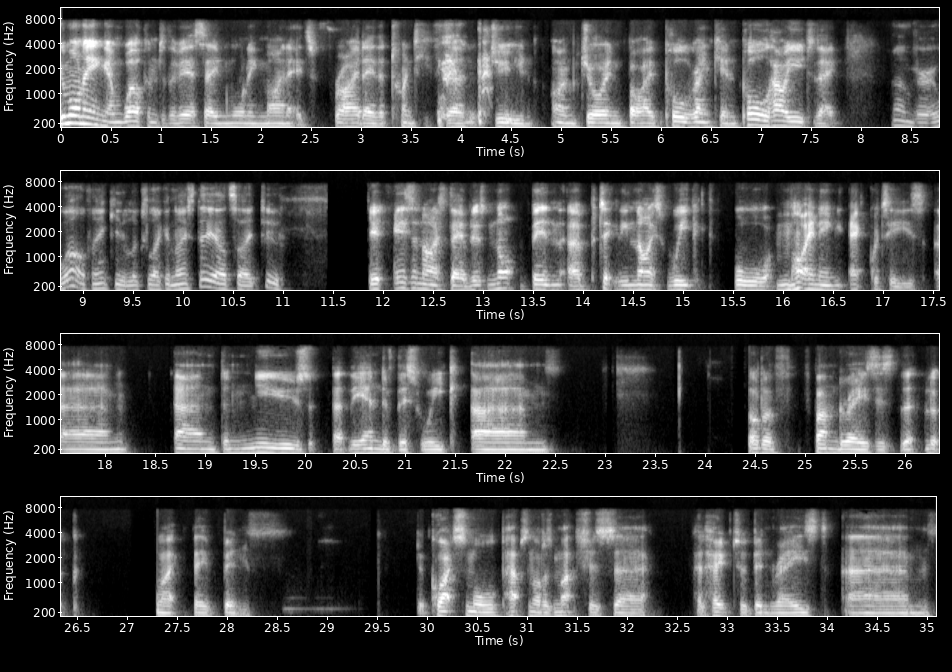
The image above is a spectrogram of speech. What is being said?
Good morning and welcome to the VSA Morning Miner. It's Friday, the 23rd of June. I'm joined by Paul Rankin. Paul, how are you today? I'm very well, thank you. Looks like a nice day outside too. It is a nice day, but it's not been a particularly nice week for mining equities. Um, and the news at the end of this week, um, a lot of fundraisers that look like they've been quite small, perhaps not as much as uh, had hoped to have been raised. Um,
